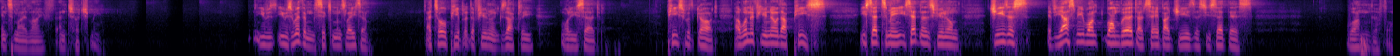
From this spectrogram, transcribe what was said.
into my life and touched me. He was, he was with him six months later. I told people at the funeral exactly what he said peace with God. I wonder if you know that peace. He said to me, he said in his funeral, Jesus if you ask me one, one word I'd say about Jesus, he said this wonderful.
